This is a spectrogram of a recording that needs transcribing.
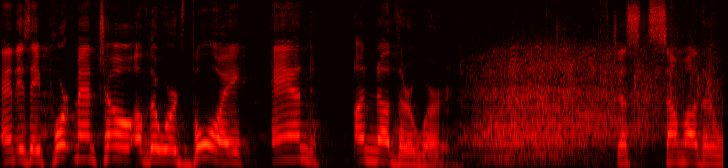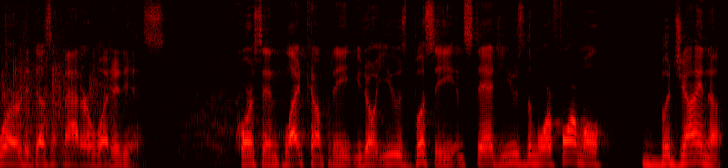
and is a portmanteau of the words boy and another word. Just some other word, it doesn't matter what it is. Of course, in polite company, you don't use bussy, instead, you use the more formal vagina.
